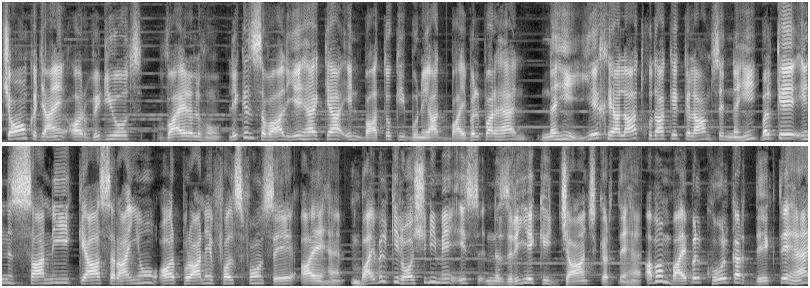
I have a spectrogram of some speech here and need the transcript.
چونک جائیں اور ویڈیوز وائرل ہوں۔ لیکن سوال یہ ہے، کیا ان باتوں کی بنیاد بائبل پر ہے؟ نہیں۔ یہ خیالات خدا کے کلام سے نہیں، بلکہ انسانی کیا سرائیوں اور پرانے فلسفوں سے آئے ہیں۔ بائبل کی روشنی میں اس نظریے کی جانچ کرتے ہیں۔ اب ہم بائبل کھول کر دیکھتے ہیں،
